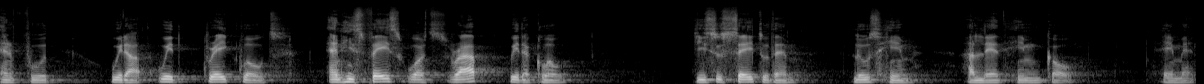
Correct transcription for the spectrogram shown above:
and foot, with, a, with great clothes, and his face was wrapped with a cloth. Jesus said to them, Loose him and let him go. Amen.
